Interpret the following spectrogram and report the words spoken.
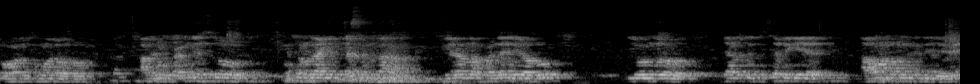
ಪವನ್ ಕುಮಾರ್ ಅವರು, ಹಾಗೂ ಕಾಂಗ್ರೆಸ್ಸು ಮುಖಂಡರಾಗಿರ್ತಕ್ಕಂಥ ವೀರಣ್ಣ ಬಳ್ಳಾರಿ ಅವರು ಈ ಒಂದು ಜಾಗೃತಿ ಸಭೆಗೆ ಆಹ್ವಾನವನ್ನು ನೀಡಿದ್ದೇವೆ.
